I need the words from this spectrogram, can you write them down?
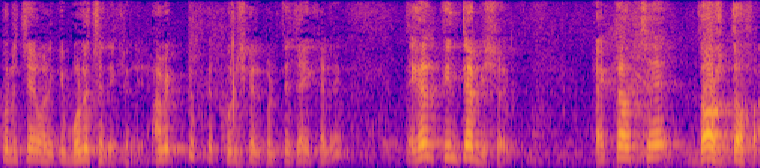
পড়েছে, অনেকে বলেছেন এখানে। আমি একটু পরিষ্কার করতে চাই এখানে। এখানে তিনটা বিষয়। একটা হচ্ছে দশ দফা।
